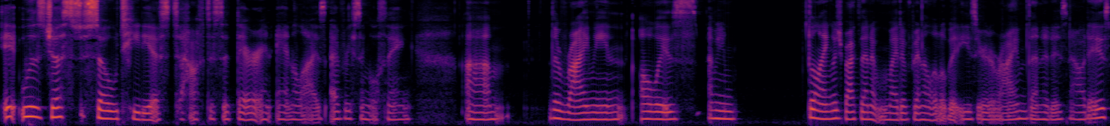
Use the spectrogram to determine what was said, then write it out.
it was just so tedious to have to sit there and analyze every single thing. Um, the rhyming always, I mean, the language back then, it might have been a little bit easier to rhyme than it is nowadays.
